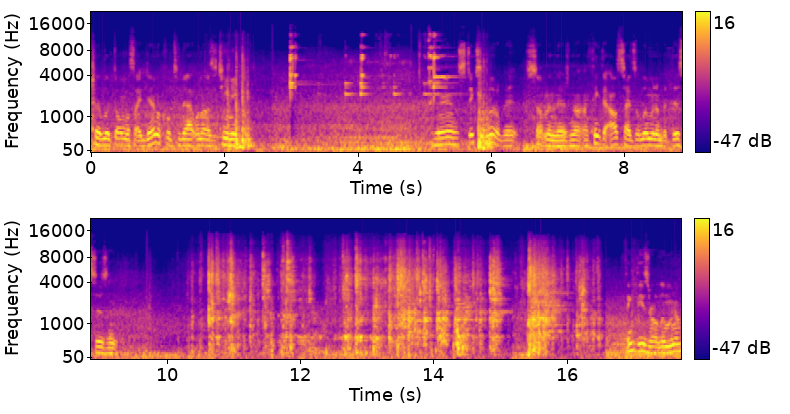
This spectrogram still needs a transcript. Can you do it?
that looked almost identical to that when I was a teenager. Yeah, it sticks a little bit. Something in there's not. I think the outside's aluminum, but this isn't. I think these are aluminum.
